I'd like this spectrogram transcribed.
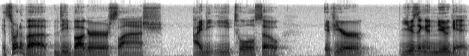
It's sort of a debugger slash IDE tool. So if you're using a NuGet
